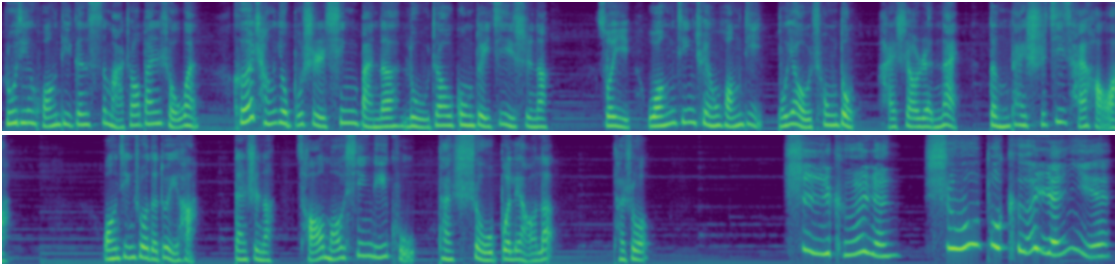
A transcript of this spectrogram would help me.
如今皇帝跟司马昭扳手腕。何尝又不是新版的鲁昭公对季氏呢？所以王经劝皇帝不要冲动，还是要忍耐，等待时机才好啊。王经说的对哈，但是呢，曹髦心里苦，他受不了了。他说：“是可忍，孰不可忍也？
